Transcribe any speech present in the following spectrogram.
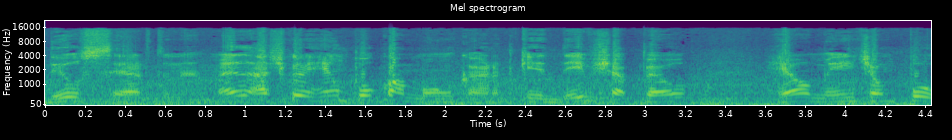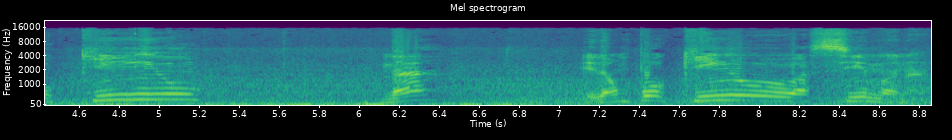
deu certo, né? Mas acho que eu errei um pouco a mão, cara. Porque Dave Chappelle realmente é um pouquinho. Né? Ele é um pouquinho acima, né?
